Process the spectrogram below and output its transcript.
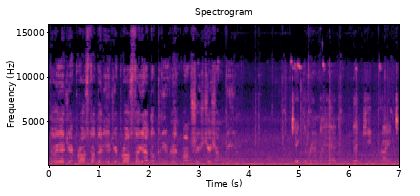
Kto jedzie prosto, ten jedzie prosto. Ja do Cleveland mam 60 mil. Take the ramp ahead, then keep right.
